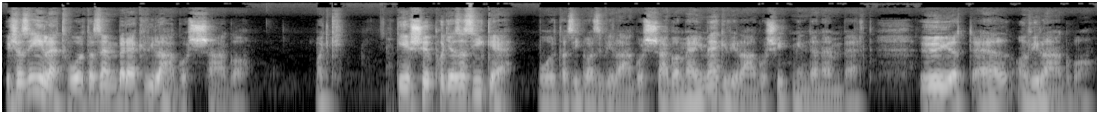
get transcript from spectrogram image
és az élet volt az emberek világossága. Majd később, hogy ez az ige volt az igaz világosság, amely megvilágosít minden embert. Ő jött el a világba.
